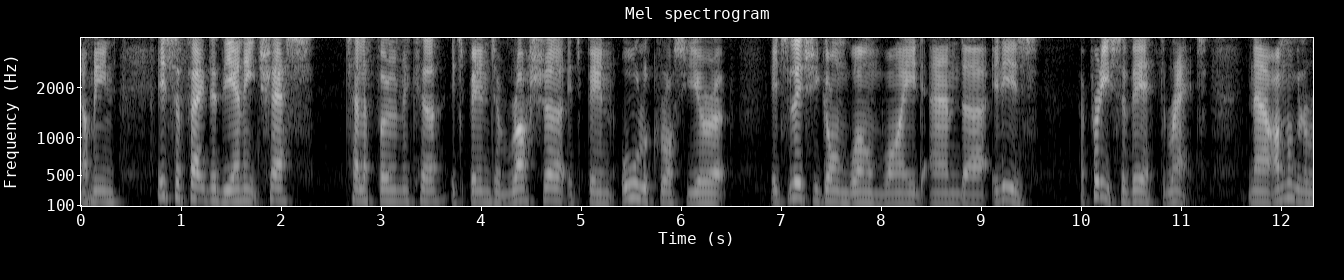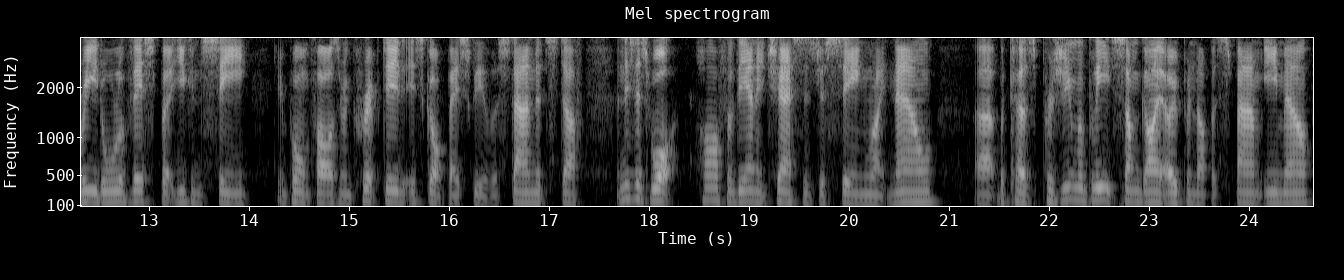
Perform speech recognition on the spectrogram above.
I mean, it's affected the NHS, Telefonica, it's been to Russia, it's been all across Europe. It's literally gone worldwide, and uh, it is a pretty severe threat. Now, I'm not going to read all of this, but you can see important files are encrypted. It's got basically all the standard stuff. And this is what half of the NHS is just seeing right now. Uh, because presumably some guy opened up a spam email.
